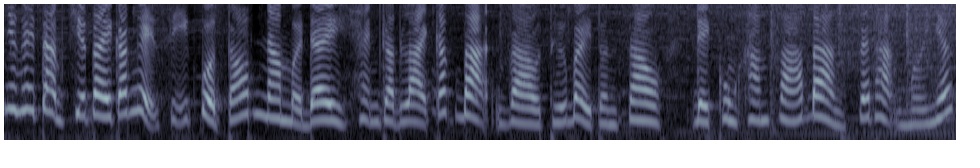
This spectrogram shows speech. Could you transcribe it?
Nhưng hãy tạm chia tay các nghệ sĩ của top 5 ở đây. Hẹn gặp lại các bạn vào thứ bảy tuần sau để cùng khám phá bảng xếp hạng mới nhất.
